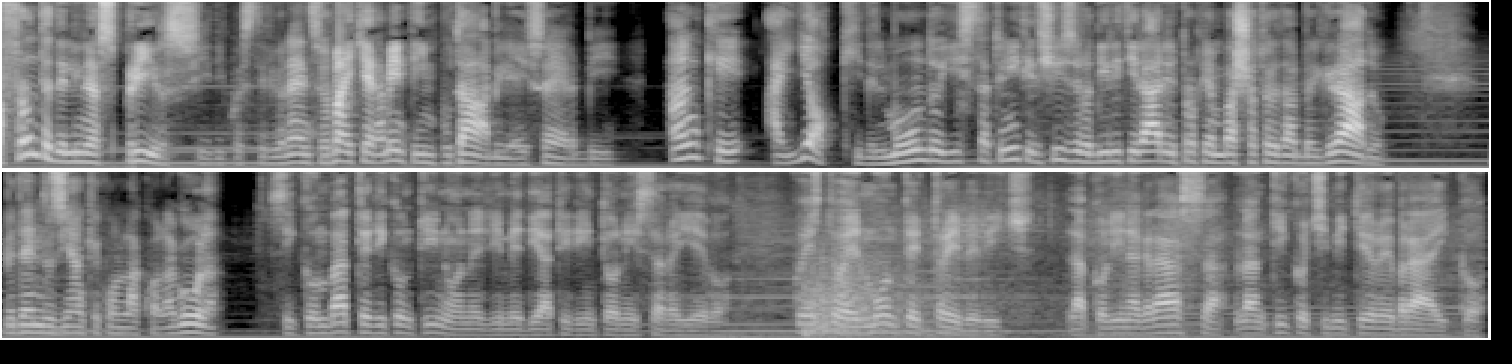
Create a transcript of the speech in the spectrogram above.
A fronte dell'inasprirsi di queste violenze, ormai chiaramente imputabili ai serbi, anche agli occhi del mondo gli Stati Uniti decisero di ritirare il proprio ambasciatore dal Belgrado, vedendosi anche con l'acqua alla gola. Si combatte di continuo negli immediati dintorni di Sarajevo. Questo è il monte Trebevic, la collina grassa, l'antico cimitero ebraico,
